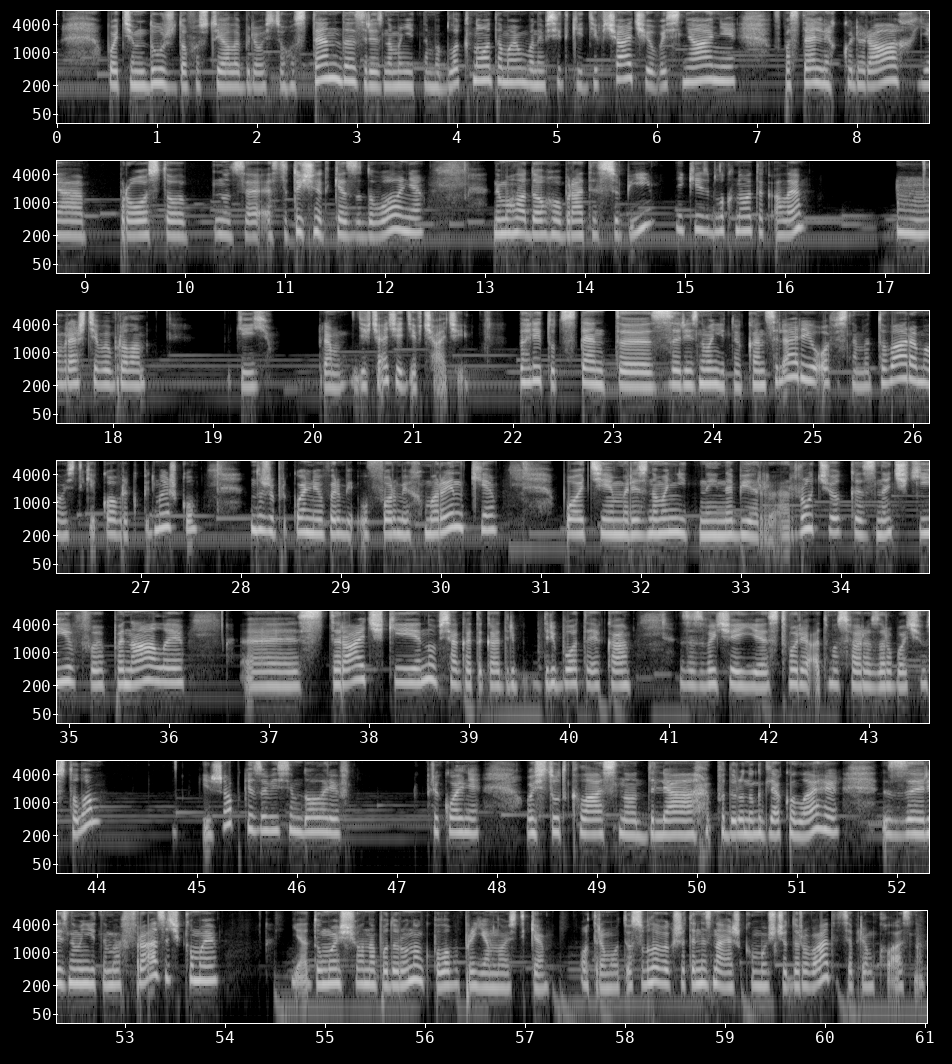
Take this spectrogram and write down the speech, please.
Потім дуже довго стояла біля ось цього стенда з різноманітними блокнотами. Вони всі такі дівчачі, весняні, в пастельних кольорах. Я просто ну, це естетичне таке задоволення. Не могла довго обрати собі якийсь блокнотик, але врешті вибрала такий прям дівчачий-дівчачий. Взагалі тут стенд е, з різноманітною канцелярією, офісними товарами, ось такий коврик під мишку, дуже прикольний у формі, у формі хмаринки. Потім різноманітний набір ручок, значків, пенали, е, стирачки, ну, всяка така дріб- дрібота, яка зазвичай створює атмосферу за робочим столом. І шапки за 8 доларів. Прикольні. Ось тут класно для подарунок для колеги з різноманітними фразочками. Я думаю, що на подарунок було б приємно ось таке отримувати. Особливо, якщо ти не знаєш, кому що дарувати, це прям класно.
